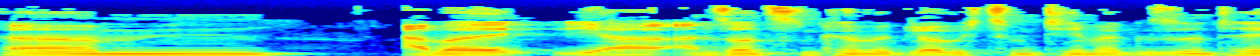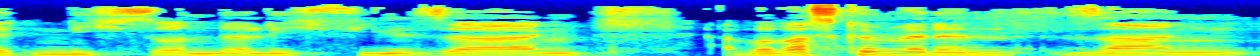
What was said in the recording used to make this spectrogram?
Ähm, aber ja, ansonsten können wir, glaube ich, zum Thema Gesundheit nicht sonderlich viel sagen. Aber was können wir denn sagen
